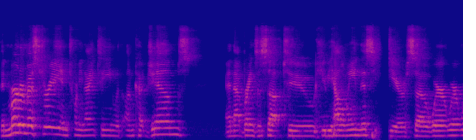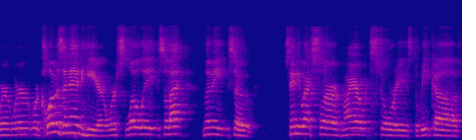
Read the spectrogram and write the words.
Then Murder Mystery in 2019 with Uncut Gems, and that brings us up to Hubie Halloween this year. So we're we're we're we're we're closing in here. We're slowly. So that let me so Sandy Wexler, Meyerowitz stories, the week of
